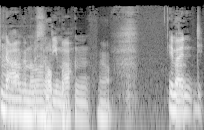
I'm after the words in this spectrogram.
Ja, ja genau. Müssen die machen. Ja. Ich meine, die,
